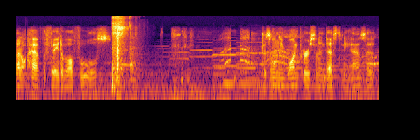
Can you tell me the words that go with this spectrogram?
I don't have the fate of all fools. Because only one person in Destiny has it.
